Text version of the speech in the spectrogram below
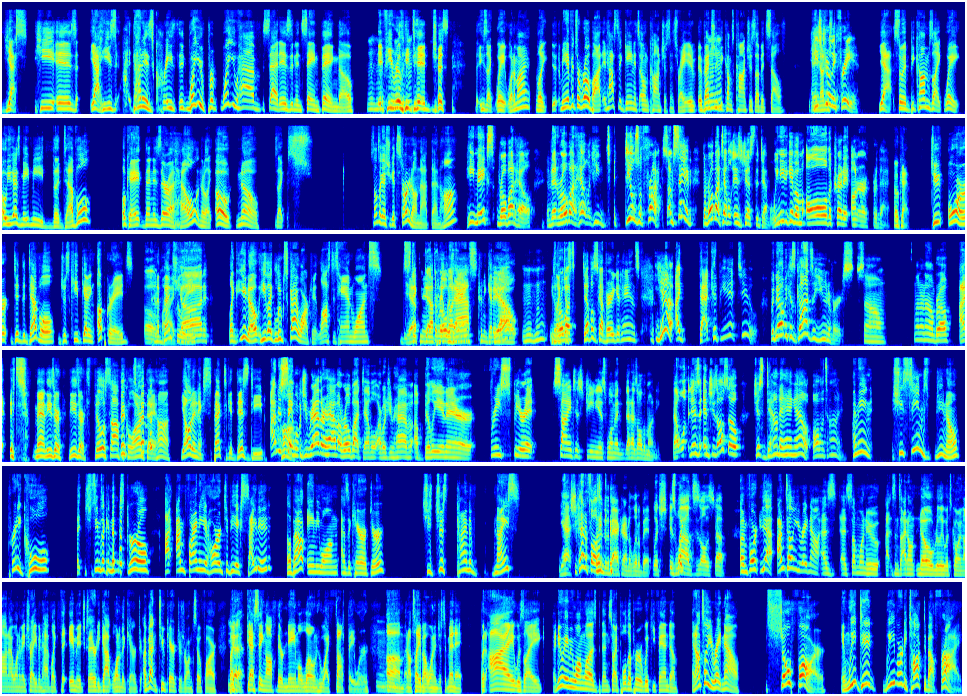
yes he is yeah he's that is crazy. What you what you have said is an insane thing though. Mhm, if he mhm, really mhm. did just he's like wait what am i? Like i mean if it's a robot it has to gain its own consciousness right? It eventually Mhm. becomes conscious of itself and he's it truly free. yeah so it becomes like wait oh you guys made me the devil okay then is there a hell and they're like oh no he's like sounds like i should get started on that then huh He makes robot hell, and then robot hell he d- deals with Fry. So I'm saying the robot devil is just the devil. We need to give him all the credit on Earth for that. okay do or did the devil just keep getting upgrades Oh, And my eventually- God. like you know he like luke skywalker it lost his hand once Yep, sticking it got up the Hitler's robot ass hands. couldn't get it out Mm-hmm. He's The like, robot just- devil's got very good hands. Yeah, I that could be it too. But no, because God's a universe. So I don't know, bro. I it's man, these are these are philosophical, aren't they? Huh? Y'all didn't expect to get this deep. I'm just Huh. saying, would you rather have a robot devil or would you have a billionaire free spirit scientist genius woman that has all the money? That wa- and she's also just down to hang out all the time. I mean, she seems, you know, pretty cool. Uh, She seems like a nice girl. I, I'm finding it hard to be excited about Amy Wong as a character. She's just kind of nice. Yeah, she kind of falls Like- into the background a little bit, which is Like- wild. this is all this stuff. Unfortunately, yeah, I'm telling you right now, as as someone who, uh, since I don't know really what's going on, I want to make sure I even have like the image because I already got one of the characters. I've gotten two characters wrong so far by yeah. guessing off their name alone who I thought they were. Mhm. Um, and I'll tell you about one in just a minute. But I was like, I knew Amy Wong was, but then so I pulled up her wiki fandom, and I'll tell you right now, so far, and we did, we've already talked about Fry.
